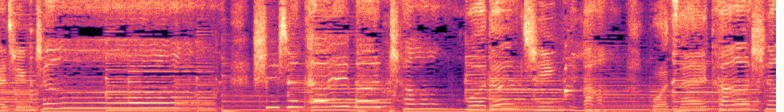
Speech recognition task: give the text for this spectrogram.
太紧张，时间太漫长。我的情郎，我在他乡，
